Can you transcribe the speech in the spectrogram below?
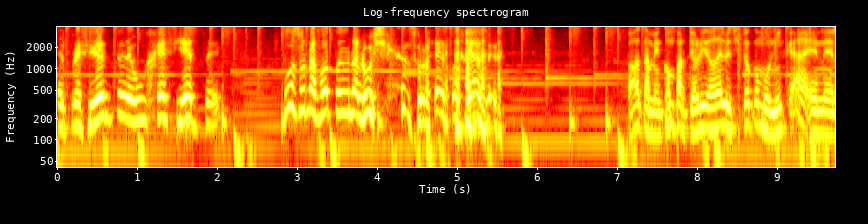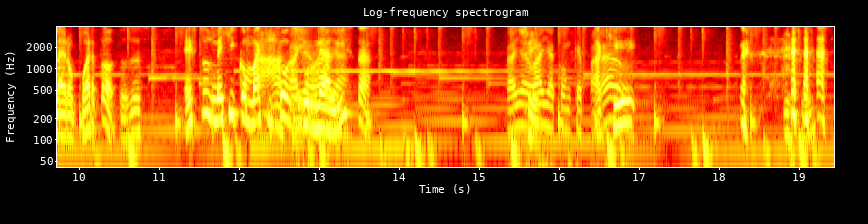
el presidente de un G7, puso una foto de una lucha en sus redes sociales. También compartió el video de Luisito Comunica en el aeropuerto. Entonces, esto es México mágico vaya, surrealista. vaya, sí. vaya, con que pagado. Aquí.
